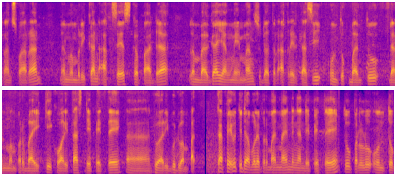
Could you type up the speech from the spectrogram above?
transparan, dan memberikan akses kepada lembaga yang memang sudah terakreditasi untuk bantu dan memperbaiki kualitas DPT eh, 2024. KPU tidak boleh bermain-main dengan DPT, itu perlu untuk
